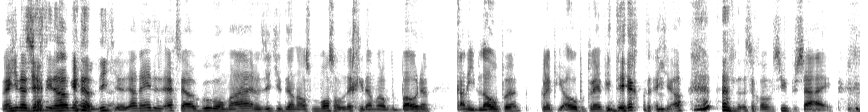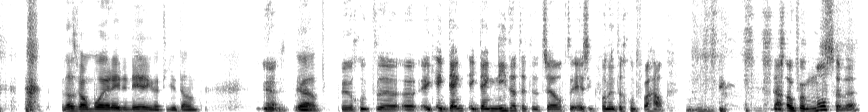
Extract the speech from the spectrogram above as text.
Weet je, dan zegt hij dan ook in dat liedje. Ja, nee, het is echt zo. Google maar. En dan zit je dan als mossel, lig je dan maar op de bodem. Kan niet lopen. Klep je open, klep je dicht. Weet je wel? dat is gewoon super saai. Dat is wel een mooie redenering, dat hij je dan... Ja. Ja. Heel goed. eh, eh, ik, ik, denk, ik denk niet dat het hetzelfde is. Ik vond het een goed verhaal. nou, over mosselen.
